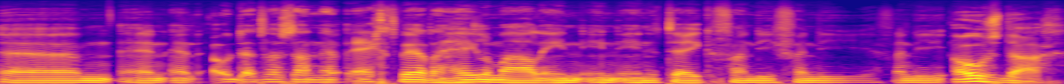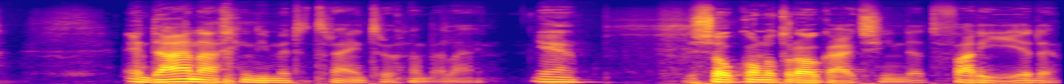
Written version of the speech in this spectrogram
Ehm, en en oh, dat was dan echt weer helemaal in, in, in het teken van die, van, die, van die Oostdag. En daarna ging hij met de trein terug naar Berlijn. Ja. Dus zo kon het er ook uitzien. Dat varieerde.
